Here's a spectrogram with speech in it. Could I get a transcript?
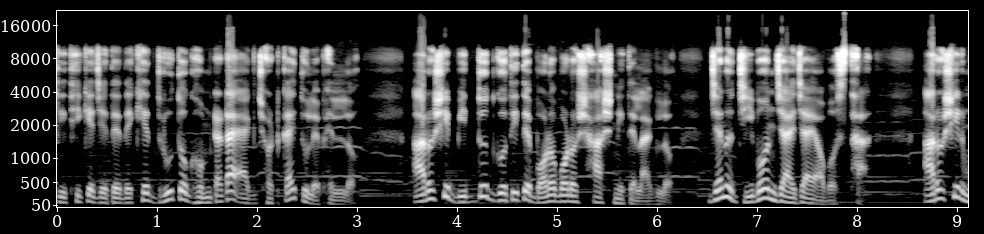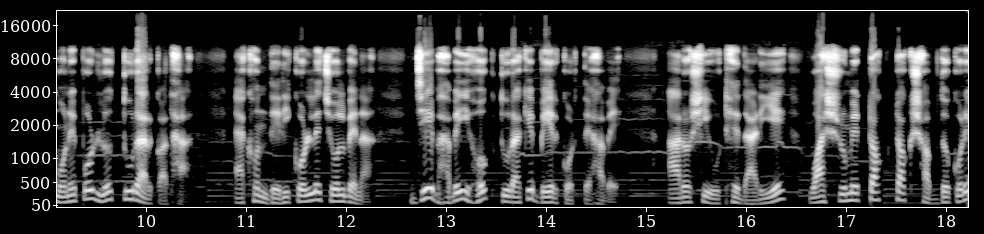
তিথিকে যেতে দেখে দ্রুত ঘোমটাটা এক ঝটকায় তুলে ফেলল। আরশি বিদ্যুৎ গতিতে বড় বড় শ্বাস নিতে লাগল, যেন জীবন যায় যায় অবস্থা। আরশির মনে পড়ল তুরার কথা, এখন দেরি করলে চলবে না, যেভাবেই হোক তুরাকে বের করতে হবে। আরশি উঠে দাঁড়িয়ে ওয়াশরুমে টক টক শব্দ করে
